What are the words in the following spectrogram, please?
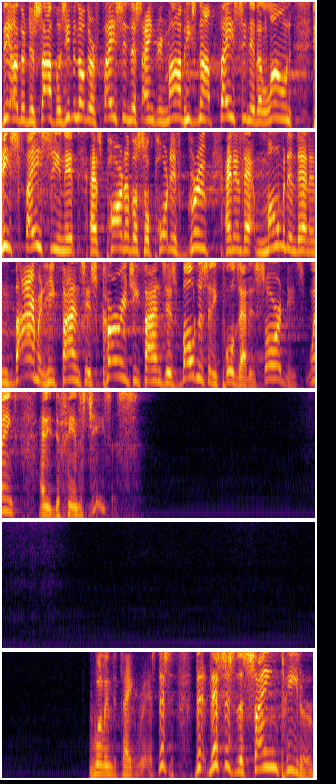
the other disciples. Even though they're facing this angry mob, he's not facing it alone. He's facing it as part of a supportive group. And in that moment, in that environment, he finds his courage, he finds his boldness, and he pulls out his sword and he swings and he defends Jesus. Willing to take risks. This, this is the same Peter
